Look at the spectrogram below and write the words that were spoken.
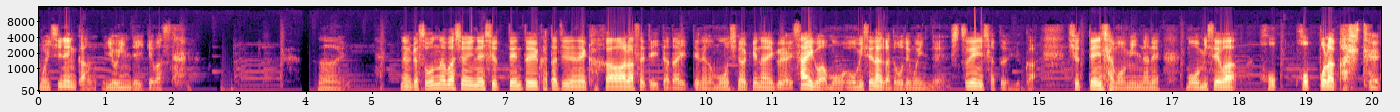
もう一年間余韻でいけます。はい。なんかそんな場所にね、出店という形でね、関わらせていただいてるのが申し訳ないぐらい、最後はもうお店なんかどうでもいいんで、出演者というか、出店者もみんなね、もうお店はほほっぽらかして、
